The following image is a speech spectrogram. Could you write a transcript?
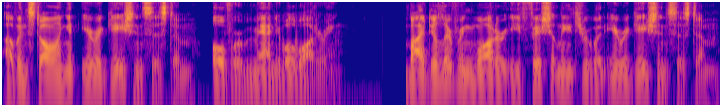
of installing an irrigation system over manual watering. By delivering water efficiently through an irrigation system,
